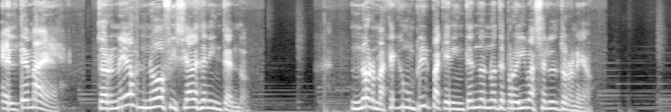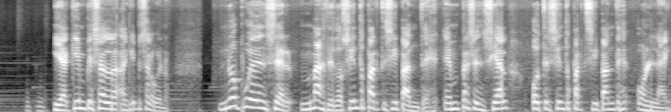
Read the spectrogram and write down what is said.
El tema es torneos no oficiales de Nintendo. Normas que hay que cumplir para que Nintendo no te prohíba hacer el torneo. Y aquí empieza, el- aquí empieza lo bueno. No pueden ser más de 200 participantes en presencial o 300 participantes online.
